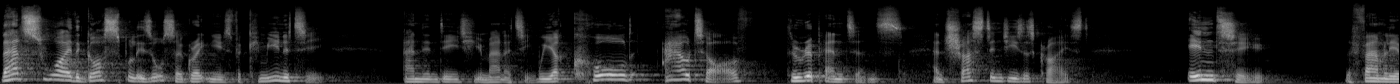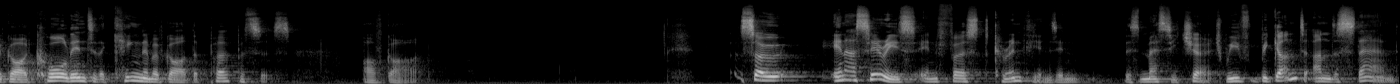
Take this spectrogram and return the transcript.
That's why the gospel is also great news for community and indeed humanity. We are called out of, through repentance and trust in Jesus Christ, into the family of God, called into the kingdom of God, the purposes of God. So, in our series in First Corinthians, in this messy church, we've begun to understand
